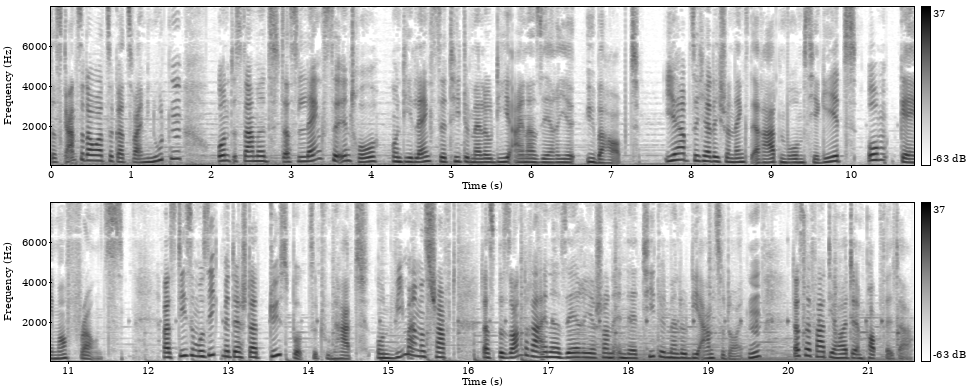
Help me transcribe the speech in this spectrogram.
Das Ganze dauert circa zwei Minuten und ist damit das längste Intro und die längste Titelmelodie einer Serie überhaupt. Ihr habt sicherlich schon längst erraten, worum es hier geht, um Game of Thrones. Was diese Musik mit der Stadt Duisburg zu tun hat und wie man es schafft, das Besondere einer Serie schon in der Titelmelodie anzudeuten, das erfahrt ihr heute im Popfilter.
